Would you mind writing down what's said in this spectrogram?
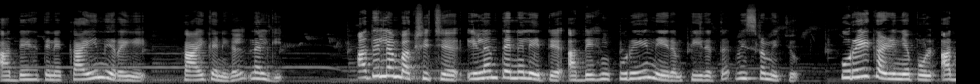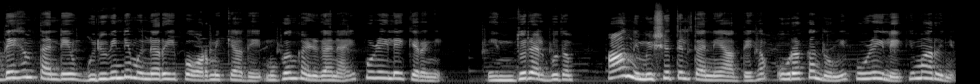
അദ്ദേഹത്തിന് കൈ നിറയെ കായ്കനികൾ നൽകി. അതെല്ലാം ഭക്ഷിച്ച് ഇളം തെന്നലേറ്റ് അദ്ദേഹം കുറേ നേരം തീരത്ത് വിശ്രമിച്ചു. കുറെ കഴിഞ്ഞപ്പോൾ അദ്ദേഹം തന്റെ ഗുരുവിന്റെ മുന്നറിയിപ്പ് ഓർമ്മിക്കാതെ മുഖം കഴുകാനായി പുഴയിലേക്ക് ഇറങ്ങി എന്തൊരത്ഭുതം! ആ നിമിഷത്തിൽ തന്നെ അദ്ദേഹം ഉറക്കം തൂങ്ങി പുഴയിലേക്ക് മറിഞ്ഞു.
